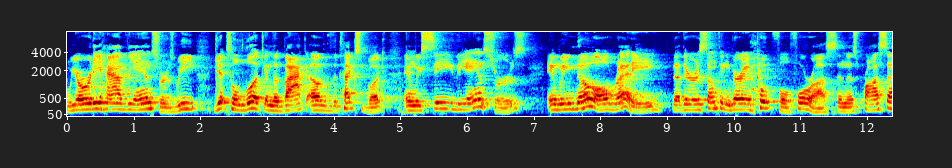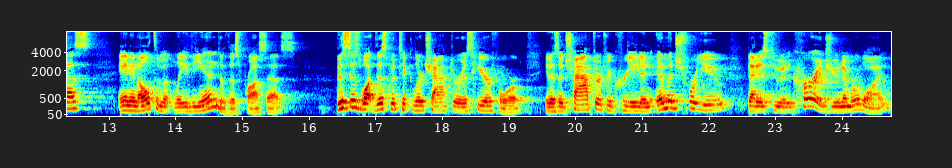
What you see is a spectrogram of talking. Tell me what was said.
We already have the answers. We get to look in the back of the textbook and we see the answers, and we know already that there is something very hopeful for us in this process and in ultimately the end of this process. This is what this particular chapter is here for. It is a chapter to create an image for you that is to encourage you, number one,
